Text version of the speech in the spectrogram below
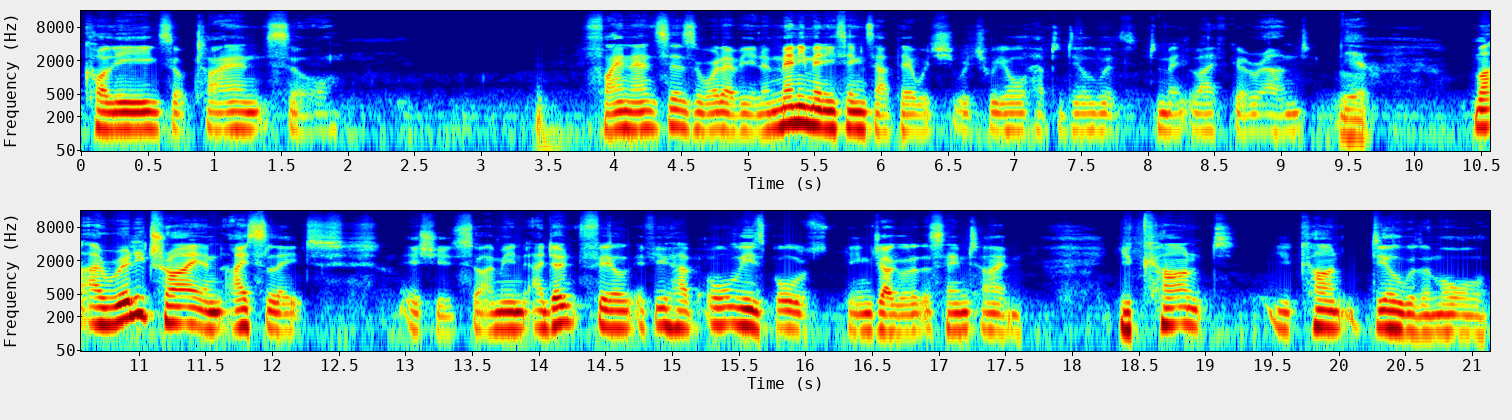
colleagues or clients or finances or whatever. You know, many, many things out there which, which we all have to deal with to make life go round. Yeah. My, I really try and isolate issues. So, I mean, I don't feel if you have all these balls being juggled at the same time, you can't, you can't deal with them all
